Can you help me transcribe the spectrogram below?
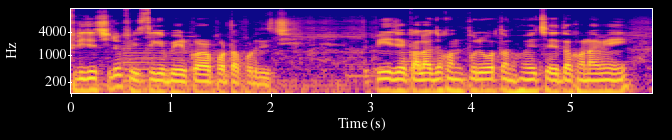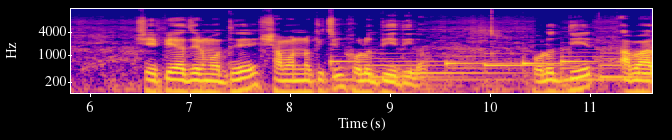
ফ্রিজে ছিল, ফ্রিজ থেকে বের করার পর তারপর দিচ্ছি। তো পেঁয়াজের কালার যখন পরিবর্তন হয়েছে, তখন আমি সেই পেঁয়াজের মধ্যে সামান্য কিছু হলুদ দিয়ে দিলাম। হলুদ দিয়ে আবার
